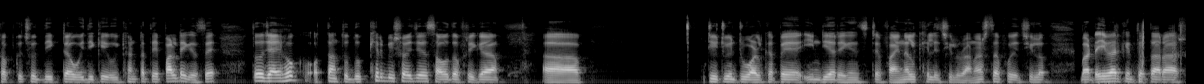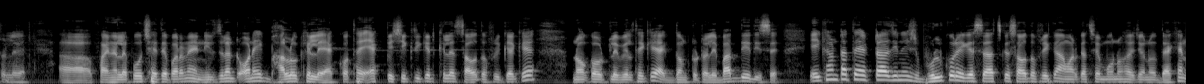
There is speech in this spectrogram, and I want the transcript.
সব কিছুর দিকটা ওইদিকে ওইখানটাতে পাল্টে গেছে। তো যাই হোক, অত্যন্ত দুঃখের বিষয় যে South Africa T twenty world কাপে ইন্ডিয়ার এগেনস্টে ফাইনাল খেলেছিল রানার্স আপ হয়েছিল বাট এবার কিন্তু তারা আসলে ফাইনালে পৌঁছাইতে পারে না নিউজিল্যান্ড অনেক ভালো খেলে, এক কথায় এক পেশি ক্রিকেট খেলে সাউথ আফ্রিকাকে নকআউট লেভেল থেকে একদম টোটালি বাদ দিয়ে দিছে। এইখানটাতে একটা জিনিস ভুল করে গেছে আজকে সাউথ আফ্রিকা আমার কাছে মনে হয় যেন দেখেন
